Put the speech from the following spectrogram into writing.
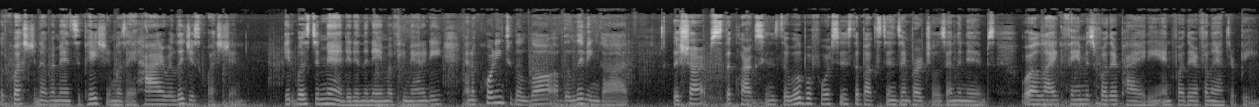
the question of emancipation was a high religious question. It was demanded in the name of humanity and according to the law of the living God the Sharps, the Clarksons, the Wilberforces, the Buxtons, and Burchells, and the Knibbs were alike famous for their piety and for their philanthropy.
